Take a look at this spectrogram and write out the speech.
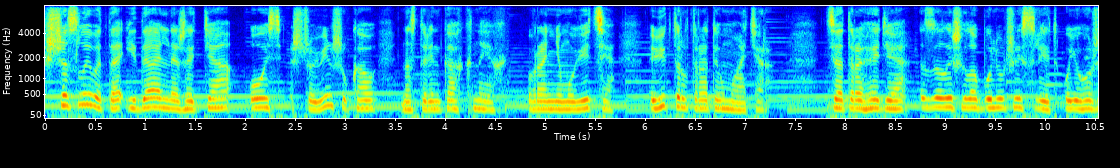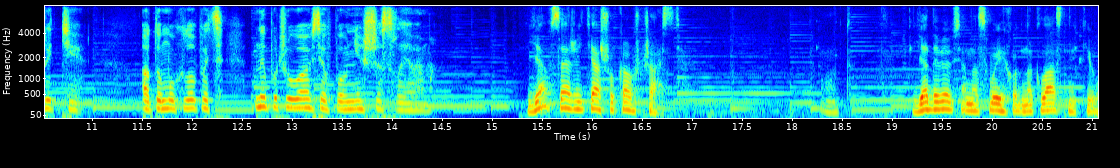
Щасливе та ідеальне життя ось що він шукав на сторінках книг. В ранньому віці Віктор втратив матір. Ця трагедія залишила болючий слід у його житті, а тому хлопець не почувався вповні щасливим. Я все життя шукав щастя. От. Я дивився на своїх однокласників,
